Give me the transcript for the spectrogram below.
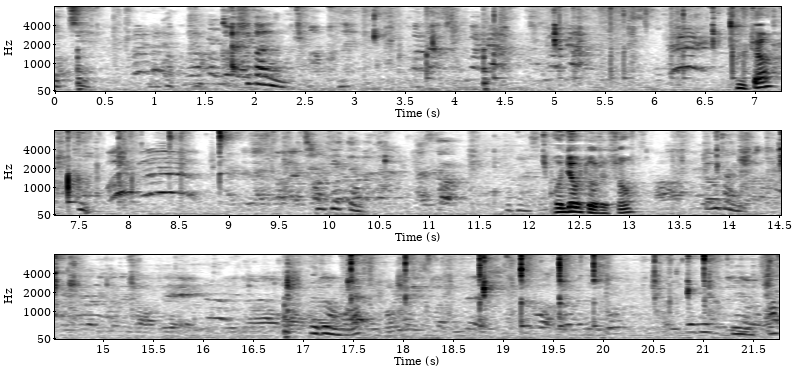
있지? 뭐가 가시가 있는 거좀 아프네. 진짜? 참힐 때마다. 언제부터 그랬어? 좀 전에. 왜 그런 거야? 왜 오빠?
